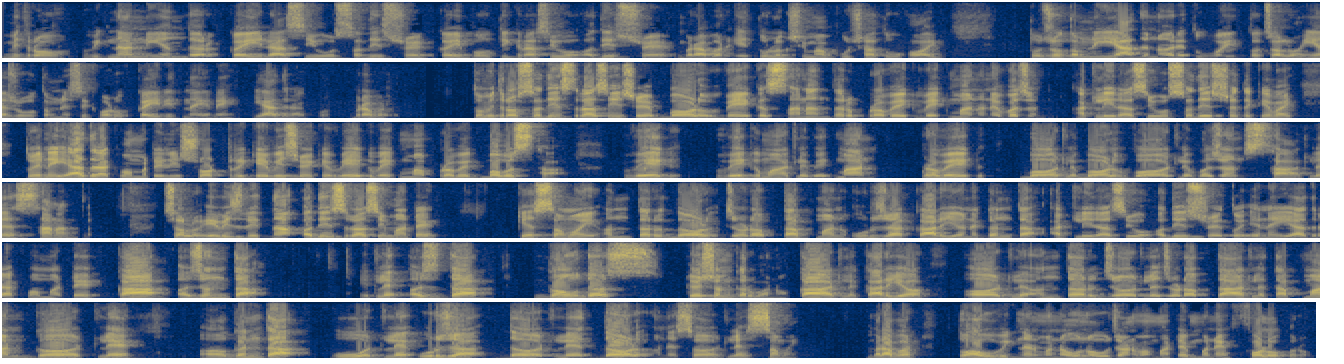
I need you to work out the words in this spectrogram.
મિત્રો, વિજ્ઞાનની અંદર કઈ રાશિઓ સદિશ છે, કઈ ભૌતિક રાશિઓ અદિશ છે, બરાબર હેતુલક્ષીમાં પૂછાતું હોય. તો જો તમને યાદ ન રહેતું હોય, તો ચલો અહીંયા જો તમને શીખવાડું કઈ રીતના એને યાદ રાખવા. બરાબર? તો મિત્રો, સદિશ રાશિ છે, બળ, વેગ, સ્થાનાંતર, પ્રવેગ, વેગમાન અને વજન. આટલી રાશિઓ સદિશ છે તે કહેવાય. તો એને યાદ રાખવા માટેની શોર્ટ ટ્રીક એવી છે કે વેગ, વેગમાં પ્રવેગ, બવસ્થા. વેગ, વેગમાં એટલે વેગમાન, પ્રવેગ બ એટલે બળ, વ એટલે વજન, સ્થા એટલે સ્થાનાંતર. ચલો, એવી જ રીતના અદિશ રાશિ માટે કે સમય, અંતર, દળ, ઝડપ, તાપમાન, ઊર્જા, કાર્ય અને ઘનતા આટલી રાશિઓ અદિશ છે, તો એને યાદ રાખવા માટે કા અજંતા એટલે અજતા ગૌદસ ક્વેશ્ચન કરવાનો. કા એટલે કાર્ય, અ એટલે અંતર, જ એટલે ઝડપ, તા એટલે તાપમાન ગ એટલે ઘનતા, ઉ એટલે ઊર્જા, દ એટલે દળ અને સ એટલે સમય. બરાબર? તો આવું વિજ્ઞાનમાં નવું નવું જાણવા માટે મને ફોલો કરો.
